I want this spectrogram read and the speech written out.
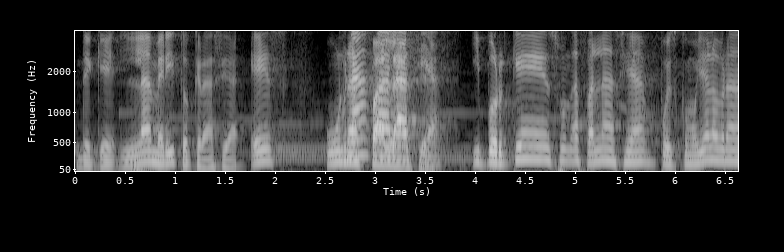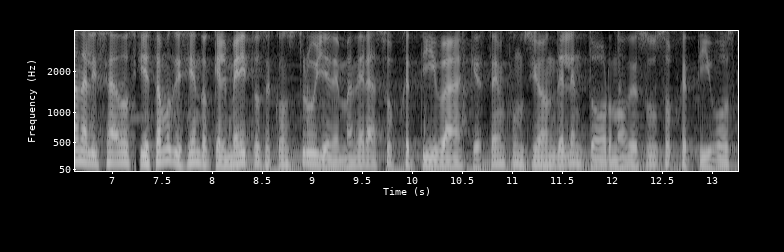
de que la meritocracia es una, falacia. ¿Y por qué es una falacia? Pues como ya lo habrán analizado, si estamos diciendo que el mérito se construye de manera subjetiva, que está en función del entorno, de sus objetivos,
